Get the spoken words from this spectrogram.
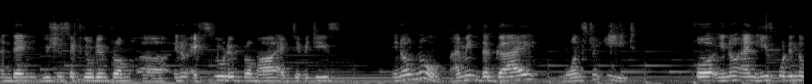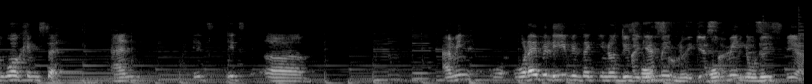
and then we should seclude him from uh, you know exclude him from our activities you know no i mean the guy wants to eat for you know and he's put in the work himself and it's it's uh i mean what i believe is like you know these guess homemade, so, noo- I so. I homemade mean, noodles Yeah,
